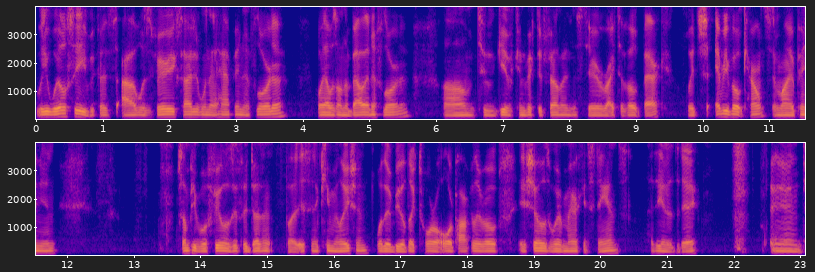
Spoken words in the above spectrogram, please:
we will see because I was very excited when that happened in Florida, or that was on the ballot in Florida, um, to give convicted felons their right to vote back. Which every vote counts, in my opinion. Some people feel as if it doesn't, but it's an accumulation, whether it be electoral or popular vote. It shows where America stands at the end of the day. And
